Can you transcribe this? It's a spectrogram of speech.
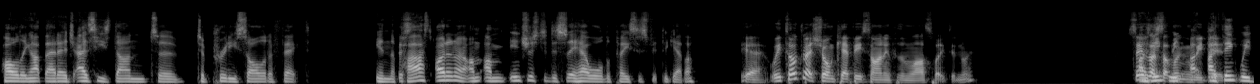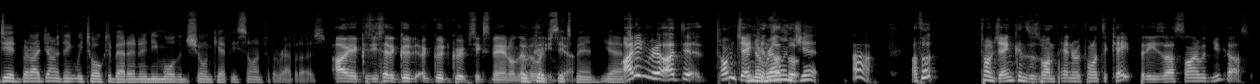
holding up that edge as he's done to to pretty solid effect in the past. I don't know. I'm I'm interested to see how all the pieces fit together. yeah, we talked about Sean Keppie signing for them last week, didn't we? Seems I like think we, something we, I- I think we did, but I don't think we talked about it any more than Sean Keppie signed for the Rabbitohs. Oh yeah, because you said a good a good group six man will Good never group let you six down. man, yeah. I didn't realize. I did, Tom Jenkins. And thought, Jet. ah, I thought Tom Jenkins was one Penrith wanted to keep, but he's uh, signed with Newcastle.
